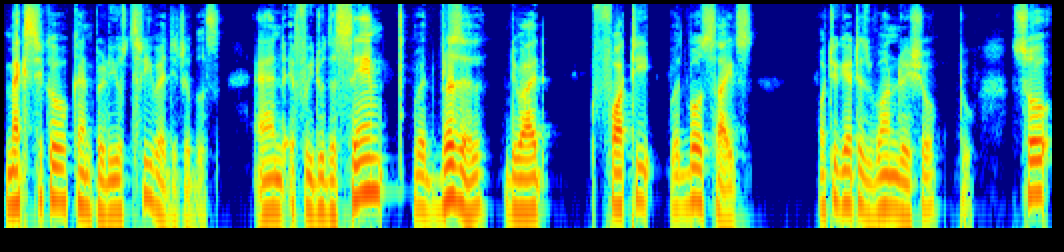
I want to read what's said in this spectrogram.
Mexico can produce three vegetables. And if we do the same with Brazil, divide 40 with both sides, what you get is 1 ratio 2. So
